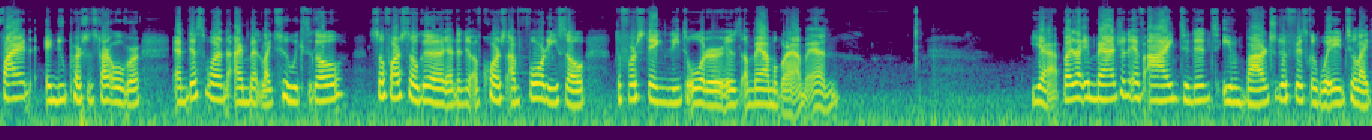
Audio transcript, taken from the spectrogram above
find a new person, start over. And this one I met like two weeks ago. So far, so good. And then, of course, I'm 40, so the first thing you need to order is a mammogram. And yeah, but like, imagine if I didn't even bother to do physical, waiting until like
